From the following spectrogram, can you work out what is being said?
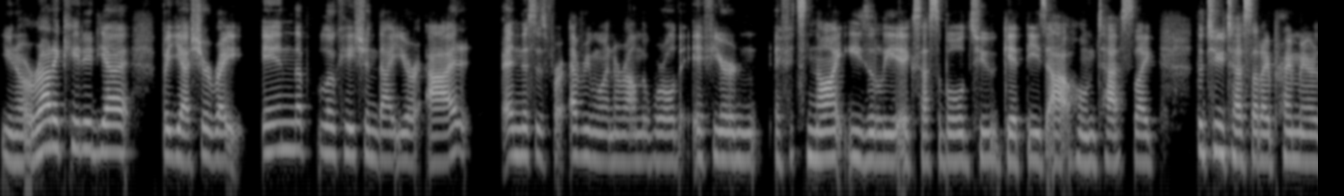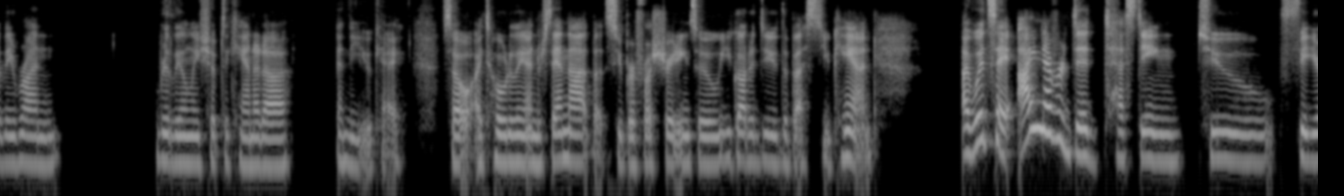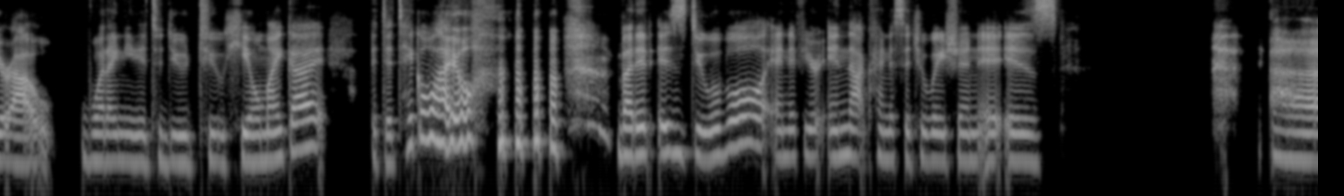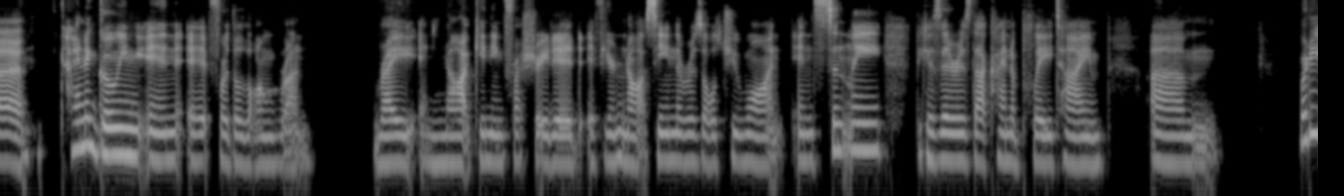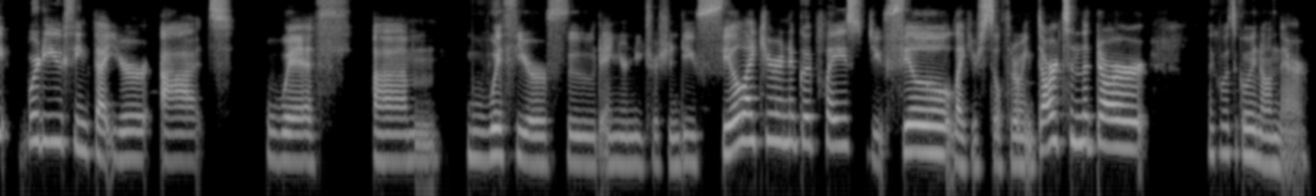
you know eradicated yet. But yes you're right. In the location that you're at and this is for everyone around the world if you're if it's not easily accessible to get these at home tests like the two tests that I primarily run really only ship to Canada in the UK. So I totally understand that. That's super frustrating. So you got to do the best you can. I would say I never did testing to figure out what I needed to do to heal my gut. It did take a while, but it is doable. And if you're in that kind of situation, it is uh kind of going in it for the long run right? And not getting frustrated if you're not seeing the results you want instantly because there is that kind of playtime. Um, where do you, where do you think that you're at with um with your food and your nutrition? Do you feel like you're in a good place? Do you feel like you're still throwing darts in the dart? Like what's going on there?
